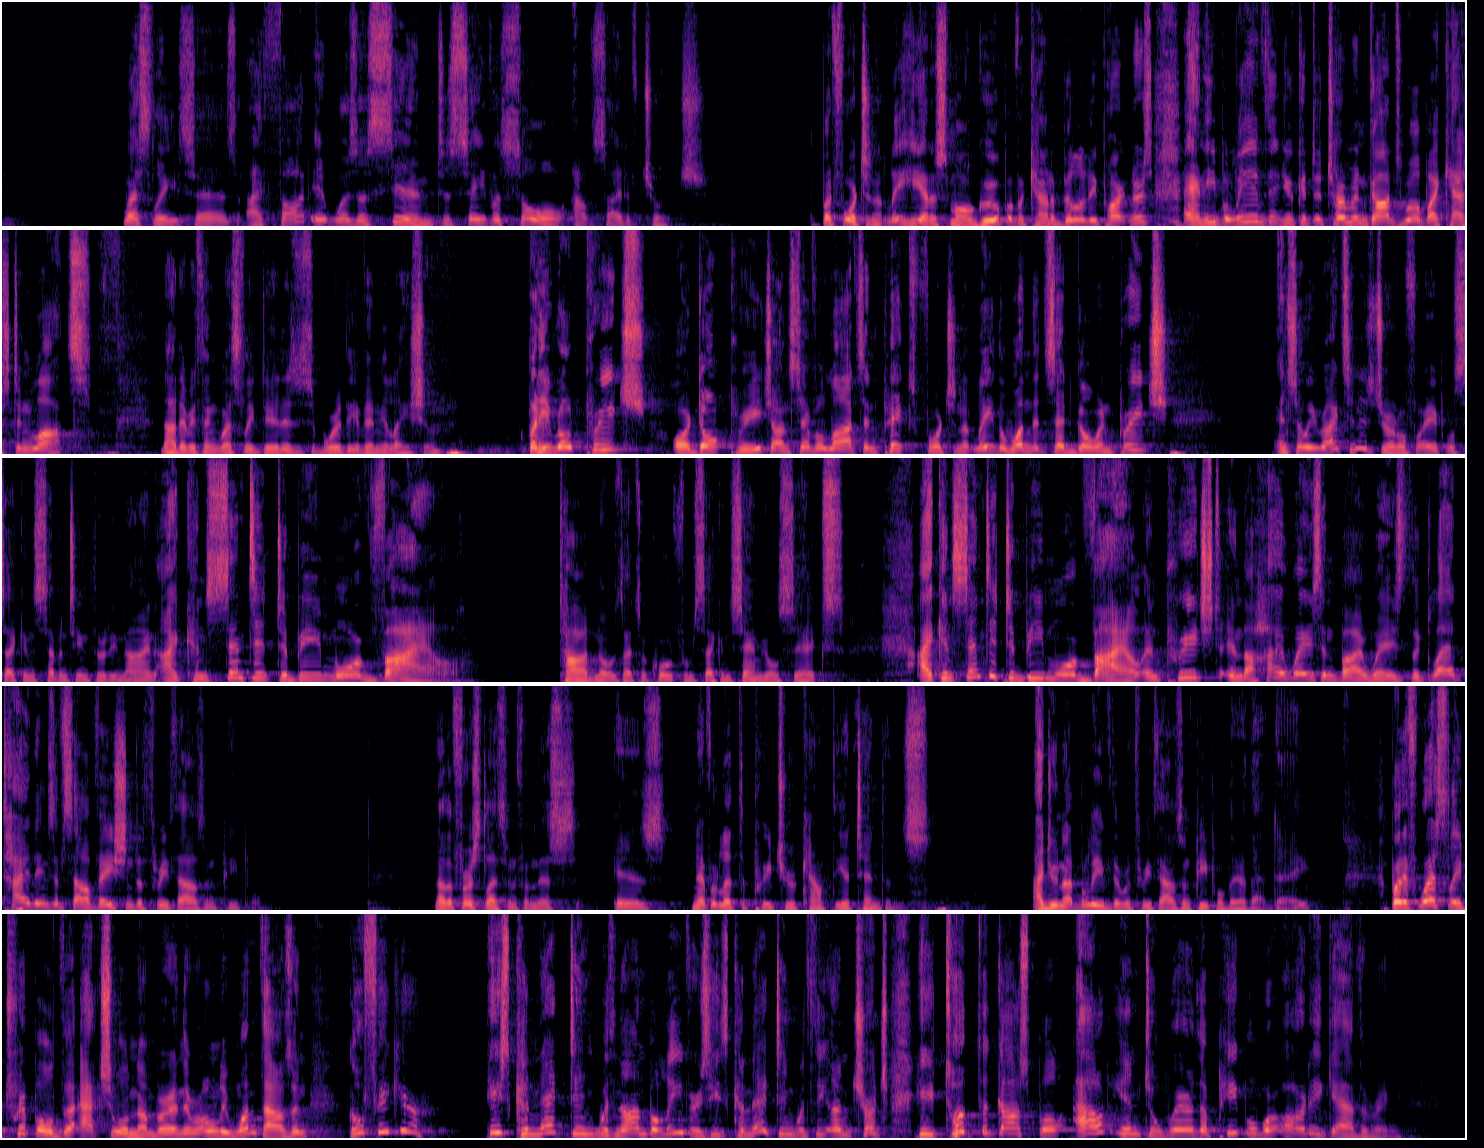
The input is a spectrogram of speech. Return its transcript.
Wesley says, I thought it was a sin to save a soul outside of church. But fortunately, he had a small group of accountability partners, and he believed that you could determine God's will by casting lots. Not everything Wesley did is worthy of emulation, but he wrote Preach or Don't Preach on several lots and picked, fortunately, the one that said Go and Preach. And so he writes in his journal for April 2nd, 1739 I consented to be more vile. Todd knows that's a quote from 2 Samuel 6 I consented to be more vile and preached in the highways and byways the glad tidings of salvation to 3,000 people. Now, the first lesson from this is never let the preacher count the attendance. I do not believe there were 3,000 people there that day. But if Wesley tripled the actual number and there were only 1,000, go figure. He's connecting with non believers. He's connecting with the unchurched. He took the gospel out into where the people were already gathering.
